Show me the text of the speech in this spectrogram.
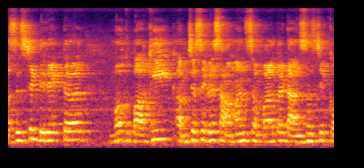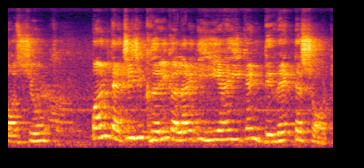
assistant director मग बाकी आमच्या सगळे सामान सांभाळतात डान्सर्सचे कॉस्ट्युम पण त्याची जी खरी कला आहे ती ही आहे he can direct a shot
